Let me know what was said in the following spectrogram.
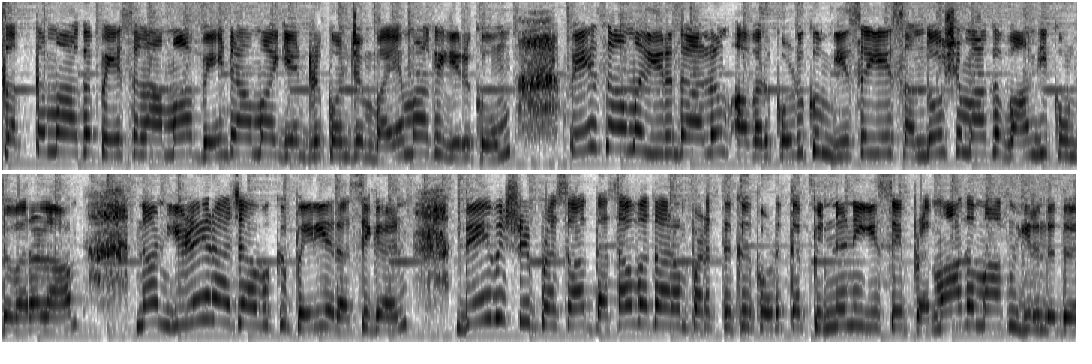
சத்தமாக பேசலாமா வேண்டாமா என்று கொஞ்சம் பயமாக இருக்கும். பேசாமல் இருந்தாலும் அவர் கொடுக்கும் இசையை சந்தோஷமாக வாங்கி கொண்டு வரலாம். நான் இளையராஜாவுக்கு பெரிய ரசிகன். தேவிஸ்ரீ பிரசாத் தசாவதாரம் படத்துக்கு கொடுத்த பின்னணி இசை பிரமாதமாக இருந்தது.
